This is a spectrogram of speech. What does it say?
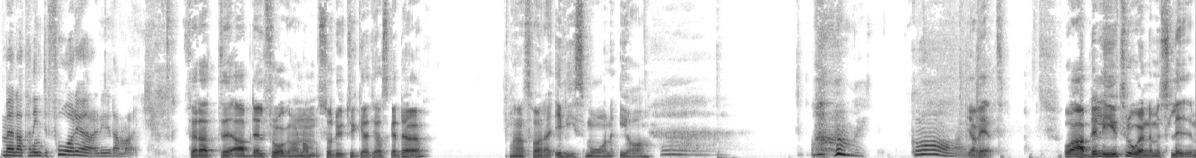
men att han inte får göra det i Danmark. För att eh, Abdel frågar honom, så du tycker att jag ska dö? Och han svarar, i viss mån, ja. Oh my god. Jag vet. Och Abdel är ju troende muslim,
